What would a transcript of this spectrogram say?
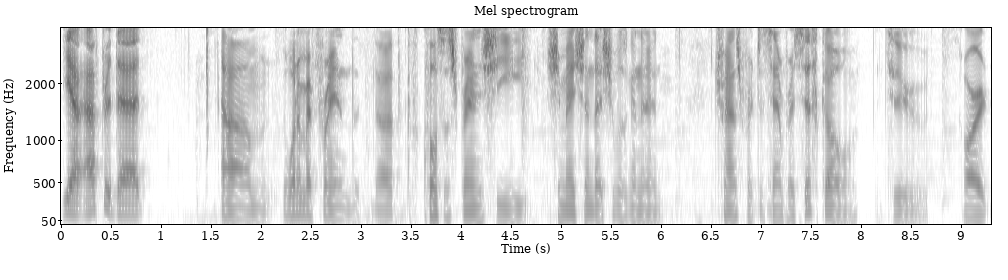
yeah. After that, um, one of my friend, uh, the closest friend, she she mentioned that she was gonna transfer to San Francisco to Art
